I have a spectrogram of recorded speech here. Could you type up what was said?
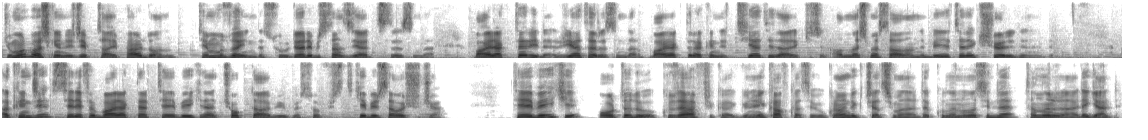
Cumhurbaşkanı Recep Tayyip Erdoğan'ın Temmuz ayında Suudi Arabistan ziyareti sırasında Bayraktar ile Riyad arasında Bayraktar Akıncı TİHA tedarik için anlaşma sağlandığını belirterek şöyle denildi. Akıncı, Selefi Bayraktar TB2'den çok daha büyük ve sofistike bir savaş uçağı. TB2, Orta Doğu, Kuzey Afrika, Güney Kafkasya ve Ukrayna'daki çatışmalarda kullanılmasıyla tanınır hale geldi.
